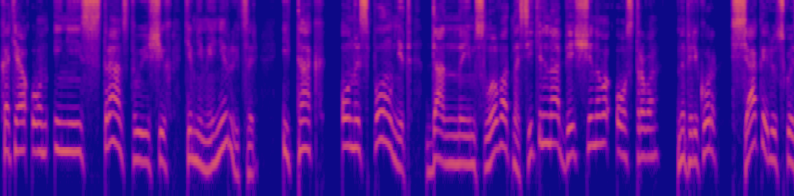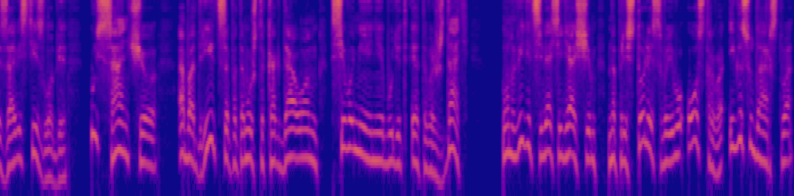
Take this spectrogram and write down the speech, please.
хотя он и не из странствующих, тем не менее рыцарь. И так он исполнит данное им слово относительно обещанного острова, наперекор всякой людской зависти и злобе. Пусть Санчо ободрится, потому что когда он всего менее будет этого ждать, он увидит себя сидящим на престоле своего острова и государства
